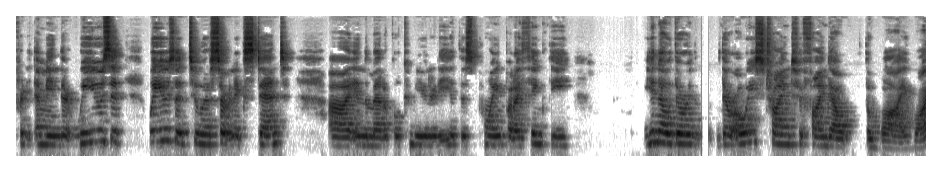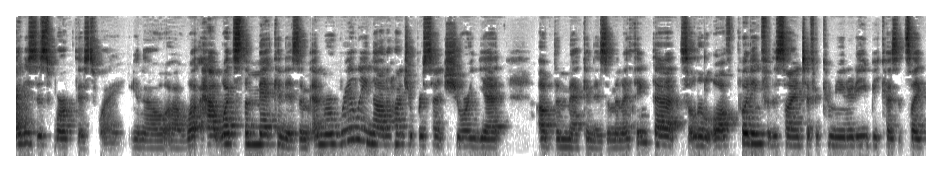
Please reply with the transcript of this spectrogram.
pretty. I mean, there, we use it. We use it to a certain extent uh, in the medical community at this point. But I think the, you know, they're they're always trying to find out the why. Why does this work this way? You know, uh, what how what's the mechanism? And we're really not hundred percent sure yet of the mechanism. And I think that's a little off-putting for the scientific community because it's like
